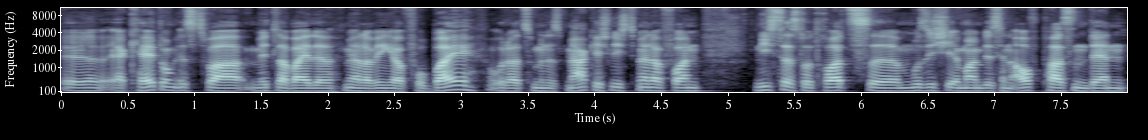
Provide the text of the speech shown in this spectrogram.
äh, Erkältung ist zwar mittlerweile mehr oder weniger vorbei oder zumindest merke ich nichts mehr davon. Nichtsdestotrotz äh, muss ich hier immer ein bisschen aufpassen, denn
